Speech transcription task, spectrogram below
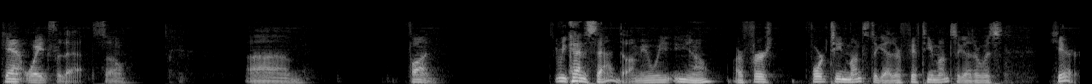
Can't wait for that. So um, fun. It's gonna be kind of sad though. I mean, we you know our first 14 months together, 15 months together was here,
